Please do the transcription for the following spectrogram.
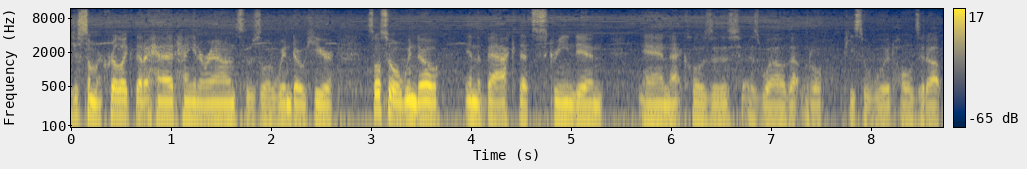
just some acrylic that I had hanging around. So there's a little window here. It's also a window in the back that's screened in and that closes as well. That little piece of wood holds it up.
